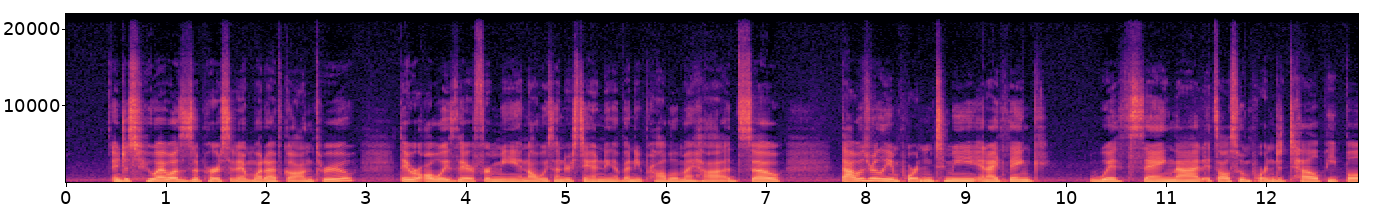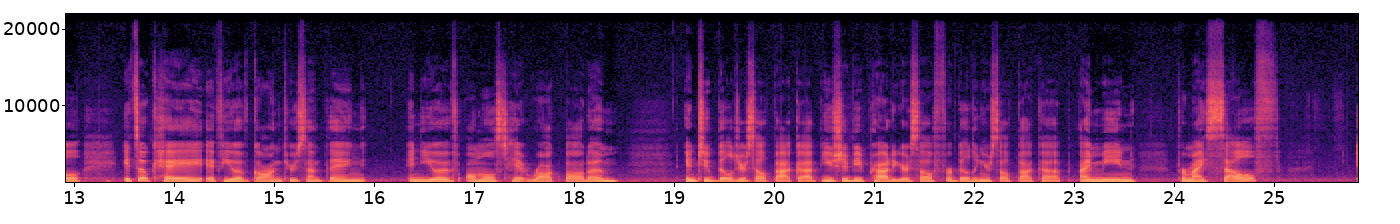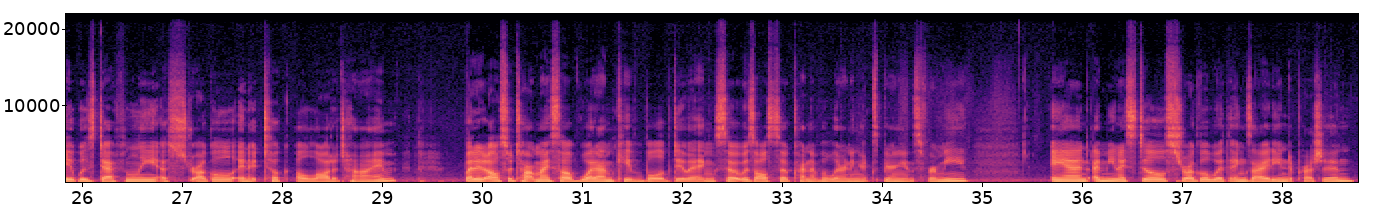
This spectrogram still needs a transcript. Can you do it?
and just who I was as a person and what I've gone through they were always there for me and always understanding of any problem I had. So that was really important to me. And I think with saying that, it's also important to tell people it's okay if you have gone through something and you have almost hit rock bottom and to build yourself back up. You should be proud of yourself for building yourself back up. I mean, for myself, it was definitely a struggle and it took a lot of time but it also taught myself what I'm capable of doing. So it was also kind of a learning experience for me. And I mean, I still struggle with anxiety and depression.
